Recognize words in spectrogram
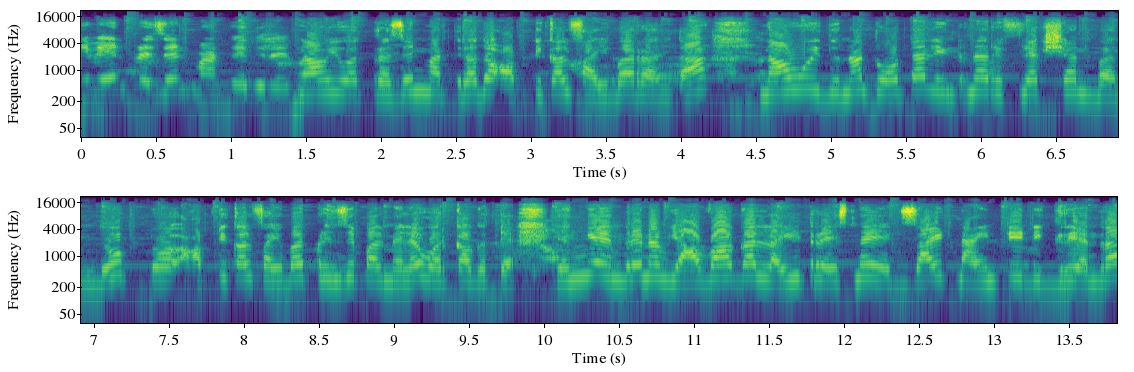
ನೀವೇನ್ ಪ್ರೆಸೆಂಟ್ ಮಾಡ್ತಾ ಇದ್ದೀರಿ? ನಾವು ಇವತ್ತು ಪ್ರೆಸೆಂಟ್ ಮಾಡ್ತಿರೋದು ಆಪ್ಟಿಕಲ್ ಫೈಬರ್ ಅಂತ. ನಾವು ಇದನ್ನ ಟೋಟಲ್ ಇಂಟರ್ನಲ್ ರಿಫ್ಲೆಕ್ಷನ್ ಬಂದು ಆಪ್ಟಿಕಲ್ ಫೈಬರ್ ಪ್ರಿನ್ಸಿಪಲ್ ಮೇಲೆ ವರ್ಕ್ ಆಗುತ್ತೆ. ಹೆಂಗೆ ಅಂದ್ರೆ ನಾವು ಯಾವಾಗ ಲೈಟ್ ರೇಸ್ನ ಎಕ್ಸಾಕ್ಟ್ ನೈಂಟಿ ಡಿಗ್ರಿ ಅಂದ್ರೆ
